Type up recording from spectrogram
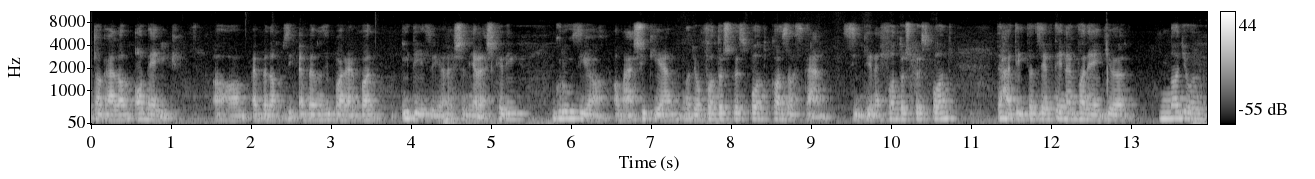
tagállam, amelyik a, ebben, az, ebben az iparágban idézőjelesen jeleskedik. Grúzia a másik ilyen nagyon fontos központ, Kazasztán szintén egy fontos központ, tehát itt azért tényleg van egy nagyon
